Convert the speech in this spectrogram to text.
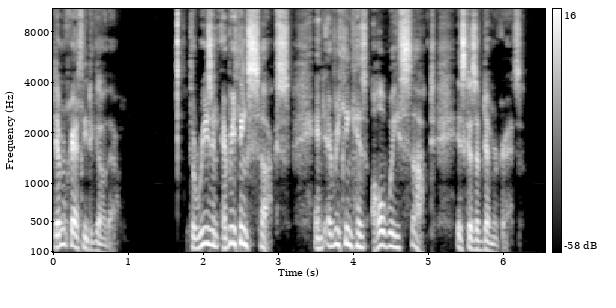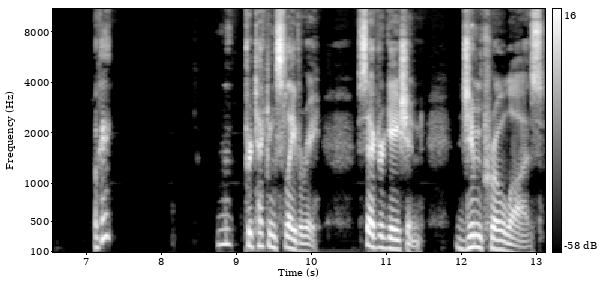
Democrats need to go, though. The reason everything sucks and everything has always sucked is because of Democrats. Okay? Protecting slavery, segregation, Jim Crow laws,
